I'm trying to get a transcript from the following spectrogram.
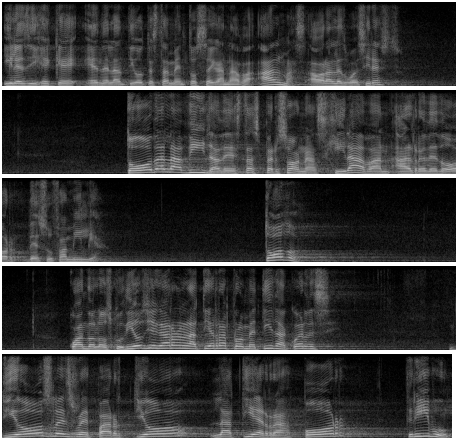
Y les dije que en el Antiguo Testamento se ganaba almas. Ahora les voy a decir esto. Toda la vida de estas personas giraban alrededor de su familia. Todo. Cuando los judíos llegaron a la tierra prometida, acuérdese, Dios les repartió la tierra por tribu.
